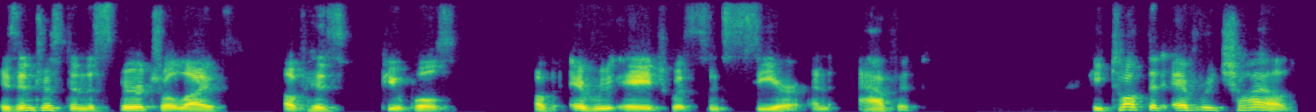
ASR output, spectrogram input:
His interest in the spiritual life of his pupils of every age was sincere and avid. He taught that every child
